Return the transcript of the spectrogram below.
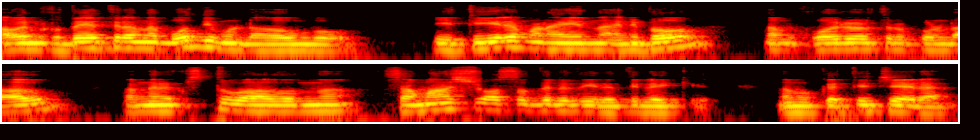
അവൻ ഹൃദയത്തിൽ എന്ന ബോധ്യമുണ്ടാകുമ്പോൾ ഈ തീരമണയുന്ന അനുഭവം നമുക്ക് ഓരോരുത്തർക്കും ഉണ്ടാകും. അങ്ങനെ ക്രിസ്തുവാകുന്ന സമാശ്വാസത്തിന്റെ തീരത്തിലേക്ക് നമുക്ക് എത്തിച്ചേരാൻ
